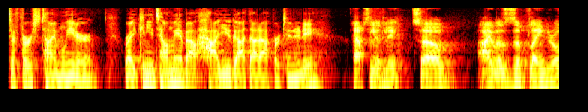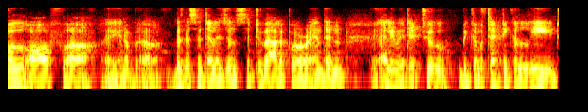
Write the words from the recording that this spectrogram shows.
to first time leader, right? Can you tell me about how you got that opportunity? Absolutely. So I was playing role of uh, you know uh, business intelligence developer, and then elevated to become a technical lead,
